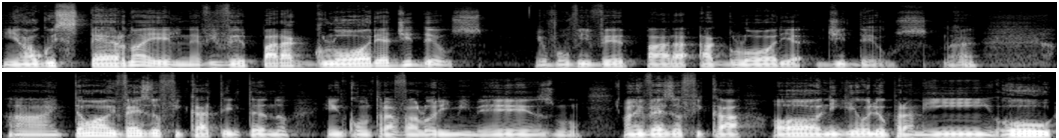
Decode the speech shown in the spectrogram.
em algo externo a ele, né? Viver para a glória de Deus. Eu vou viver para a glória de Deus, né? Ah, então, ao invés de eu ficar tentando encontrar valor em mim mesmo, ao invés de eu ficar, ó, oh, ninguém olhou para mim, ou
